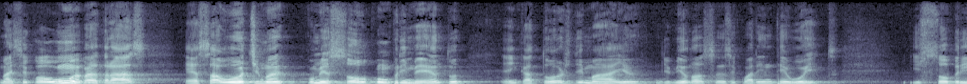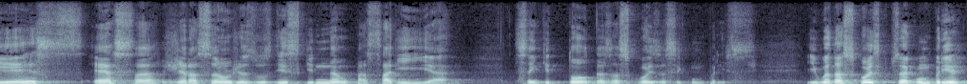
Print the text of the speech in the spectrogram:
mas ficou uma para trás. Essa última começou o cumprimento em 14 de maio de 1948. E sobre esse, essa geração, Jesus disse que não passaria sem que todas as coisas se cumprissem. E uma das coisas que precisa cumprir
